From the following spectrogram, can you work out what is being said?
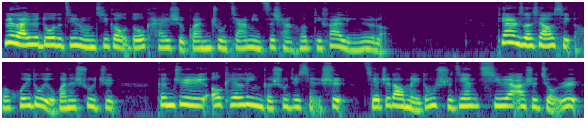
越来越多的金融机构都开始关注加密资产和 DeFi 领域了。第二则消息和灰度有关的数据，根据 OKLink 数据显示，截止到美东时间七月二十九日，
